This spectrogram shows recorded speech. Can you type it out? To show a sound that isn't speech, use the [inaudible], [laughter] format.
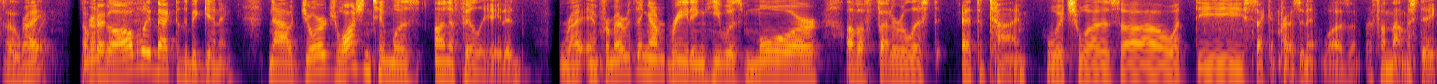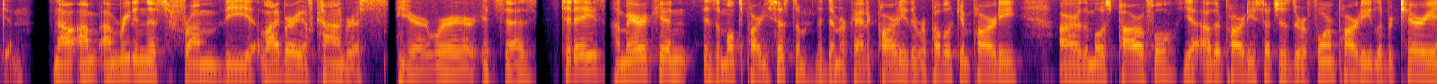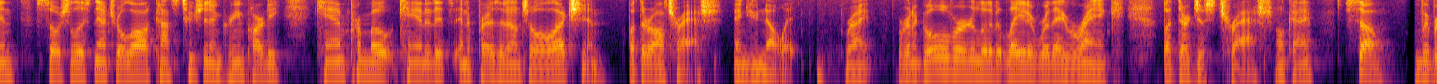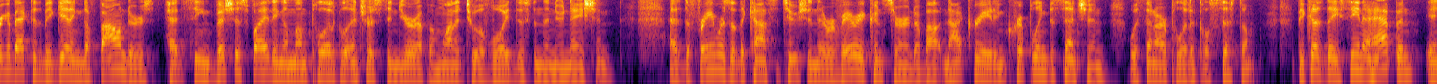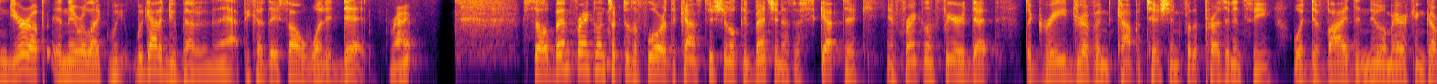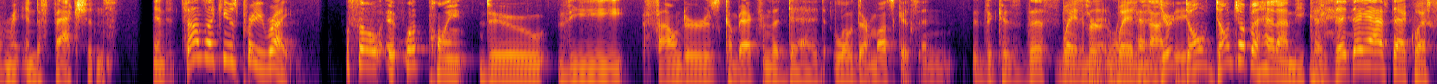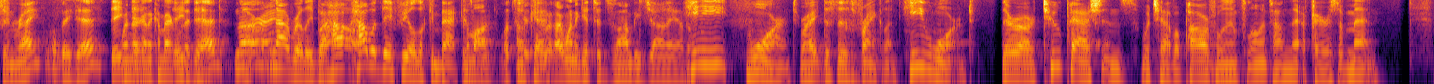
Oh, right? boy. We're going to go all the way back to the beginning. Now, George Washington was unaffiliated, right? And from everything I'm reading, he was more of a Federalist at the time, which was uh, what the second president was, if I'm not mistaken. Now, I'm, I'm reading this from the Library of Congress here, where it says, Today's American is a multi party system. The Democratic Party, the Republican Party are the most powerful, yet other parties such as the Reform Party, Libertarian, Socialist, Natural Law, Constitution, and Green Party can promote candidates in a presidential election, but they're all trash, and you know it, right? We're going to go over a little bit later where they rank, but they're just trash, okay? So, if we bring it back to the beginning, the founders had seen vicious fighting among political interests in Europe and wanted to avoid this in the new nation. As the framers of the Constitution, they were very concerned about not creating crippling dissension within our political system because they seen it happen in Europe and they were like, we, we got to do better than that because they saw what it did, right? So Ben Franklin took to the floor at the Constitutional Convention as a skeptic, and Franklin feared that the greed driven competition for the presidency would divide the new American government into factions. And it sounds like he was pretty right. So, at what point do the founders come back from the dead, load their muskets, and because this Wait a minute. certainly Wait a minute. be- don't don't jump ahead on me because they, they asked that question, right? [laughs] They did They when they're going to come back They from the did. dead. No, right. not really. But how, how would they feel looking back? Come on, let's get to it. I want to get to zombie John Adams. He warned, right? This is Franklin. He warned there are two passions which have a powerful influence on the affairs of men.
